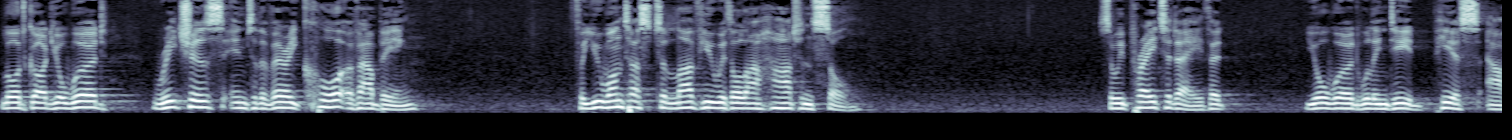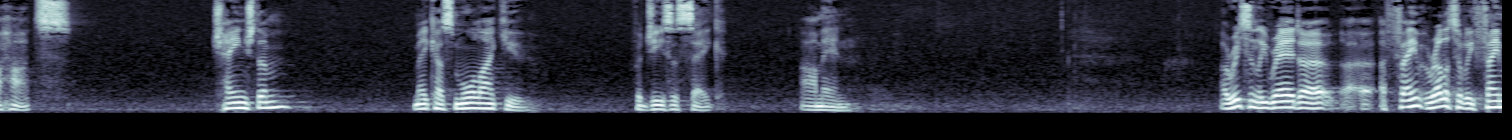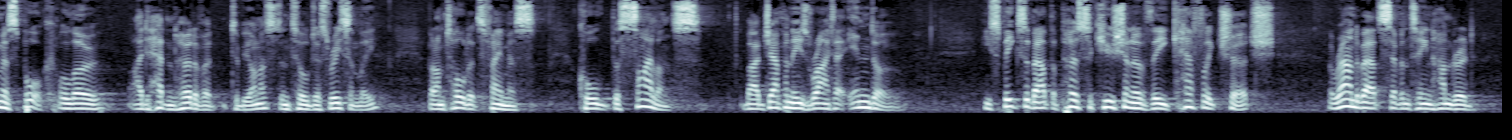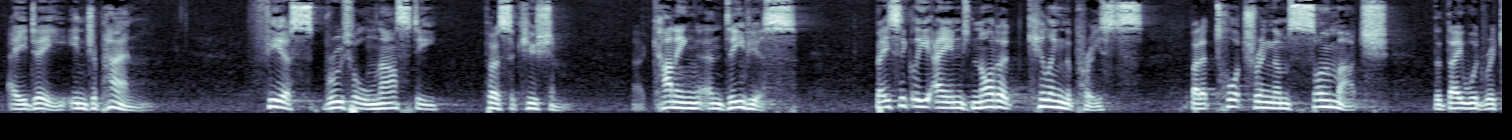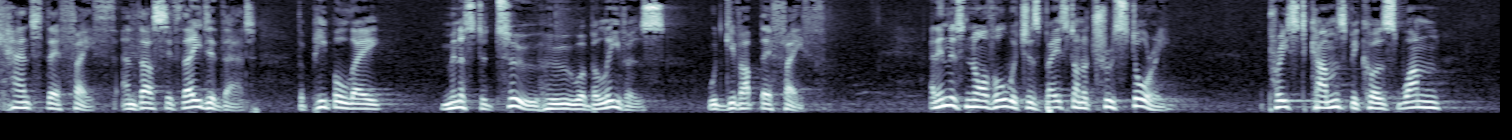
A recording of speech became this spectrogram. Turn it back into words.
Lord God, your word reaches into the very core of our being, for you want us to love you with all our heart and soul. So we pray today that your word will indeed pierce our hearts, change them, make us more like you. For Jesus' sake, Amen. I recently read a, a, fam- relatively famous book, although I hadn't heard of it, to be honest, until just recently, but I'm told it's famous, called The Silence by Japanese writer Endo. He speaks about the persecution of the Catholic Church around about 1700 AD in Japan. Fierce, brutal, nasty persecution, uh, cunning and devious, basically aimed not at killing the priests, but at torturing them so much that they would recant their faith. And thus, if they did that, the people they ministered to who were believers would give up their faith. And in this novel, which is based on a true story, a priest comes because one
